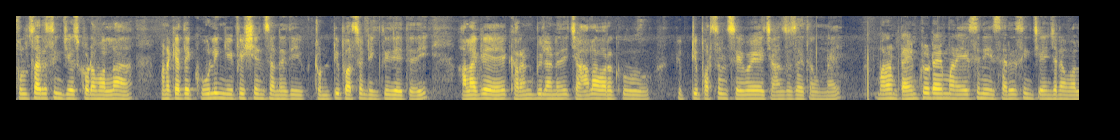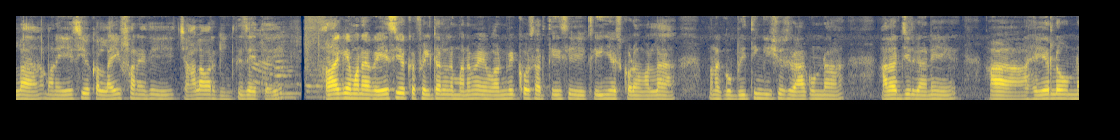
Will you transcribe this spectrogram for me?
ఫుల్ సర్వీసింగ్ చేసుకోవడం వల్ల మనకైతే కూలింగ్ ఎఫిషియన్సీ అనేది ట్వంటీ పర్సెంట్ ఇంక్రీజ్ అవుతుంది అలాగే కరెంట్ బిల్ అనేది చాలా వరకు ఫిఫ్టీ పర్సెంట్ సేవ్ అయ్యే ఛాన్సెస్ అయితే ఉన్నాయి. మనం టైం టు టైం మన ఏసీని సర్వీసింగ్ చేయించడం వల్ల మన ఏసీ యొక్క లైఫ్ అనేది చాలా వరకు ఇంక్రీజ్ అవుతుంది అలాగే మన ఏసీ యొక్క ఫిల్టర్లను మనమే వన్ వీక్ ఒకసారి తీసి క్లీన్ చేసుకోవడం వల్ల మనకు బ్రీతింగ్ ఇష్యూస్ రాకుండా అలర్జీలు కానీ ఆ హెయిర్లో ఉన్న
